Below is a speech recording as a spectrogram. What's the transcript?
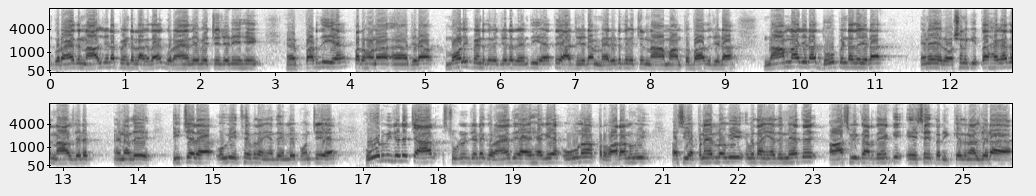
ਗੁਰਾਇਆਂ ਦੇ ਨਾਲ ਜਿਹੜਾ ਪਿੰਡ ਲੱਗਦਾ ਹੈ, ਗੁਰਾਇਆ ਦੇ ਵਿੱਚ ਜਿਹੜੀ ਇਹ ਪੜ੍ਹਦੀ ਹੈ, ਪਰ ਹੁਣ ਜਿਹੜਾ ਮੌਲੀ ਪਿੰਡ ਦੇ ਵਿੱਚ ਜਿਹੜਾ ਰਹਿੰਦੀ ਹੈ ਤੇ ਅੱਜ ਜਿਹੜਾ ਮੈਰਿਟ ਦੇ ਵਿੱਚ ਨਾਮ ਆਉਣ ਤੋਂ ਬਾਅਦ ਜਿਹੜਾ, ਨਾਮ ਨਾਲ ਜਿਹੜਾ ਦੋ ਪਿੰਡਾਂ ਦਾ ਜਿਹੜਾ ਇਹਨੇ ਰੋਸ਼ਨ ਕੀਤਾ ਹੈਗਾ ਤੇ ਨਾਲ ਜਿਹੜੇ ਇਹਨਾਂ ਦੇ ਟੀਚਰ ਹੈ, ਉਹ ਵੀ ਇੱਥੇ ਵਧਾਈਆਂ ਦੇਣ ਲਈ ਪਹੁੰਚੇ ਹੈ। ਹੋਰ ਵੀ ਜਿਹੜੇ ਚਾਰ ਸਟੂਡੈਂਟ ਜਿਹੜੇ ਗੁਰਾਇਆਂ ਦੇ ਆਏ ਹੈਗੇ ਆ, ਉਹਨਾਂ ਪਰਿਵਾਰਾਂ ਨੂੰ ਵੀ ਅਸੀਂ ਆਪਣੇ ਵੱਲੋਂ ਵੀ ਵਧਾਈਆਂ ਦਿੰਦੇ ਆ ਤੇ ਆਸ ਵੀ ਕਰਦੇ ਆ ਕਿ ਇਸੇ ਤਰੀਕੇ ਦੇ ਨਾਲ ਜਿਹੜਾ ਆ,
